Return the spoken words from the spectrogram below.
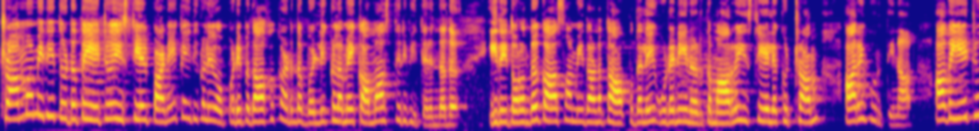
ட்ரம்ப் அமைதி திட்டத்தை ஏற்று இஸ்ரேல் பணி கைதிகளை ஒப்படைப்பதாக கடந்த வெள்ளிக்கிழமை கமாஸ் தெரிவித்திருந்தது. இதைத் தொடர்ந்து காசா மீதான தாக்குதலை உடனே நிறுத்துமாறு இஸ்ரேலுக்கு ட்ரம்ப் அறிவுறுத்தினார். அதை ஏற்று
